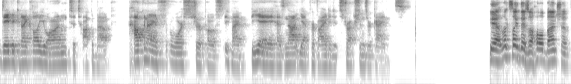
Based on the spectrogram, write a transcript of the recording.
David, could I call you on to talk about how can I enforce SurePost if my BA has not yet provided instructions or guidance? Yeah, it looks like there's a whole bunch of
